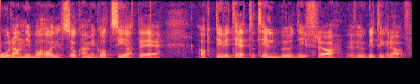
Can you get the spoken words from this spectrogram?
ordene i behold, så kan vi godt si at det er aktivitet og tilbud fra vugge til grav.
